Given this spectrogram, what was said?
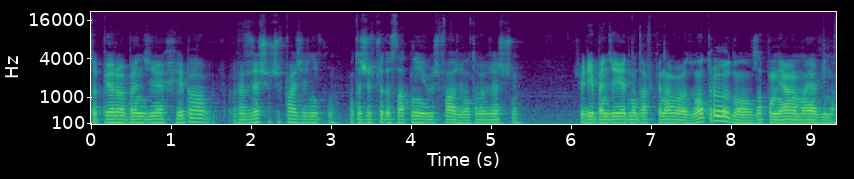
dopiero będzie chyba we wrześniu czy w październiku. No też w przedostatniej już fazie, no to we wrześniu. Czyli będzie jedna dawka nawozu. No trudno, zapomniałem, moja wina.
